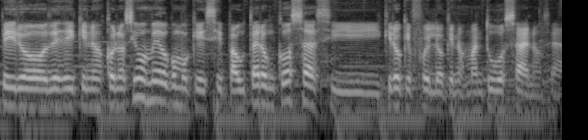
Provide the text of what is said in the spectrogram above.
pero desde que nos conocimos medio como que se pautaron cosas y creo que fue lo que nos mantuvo sanos. O sea,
